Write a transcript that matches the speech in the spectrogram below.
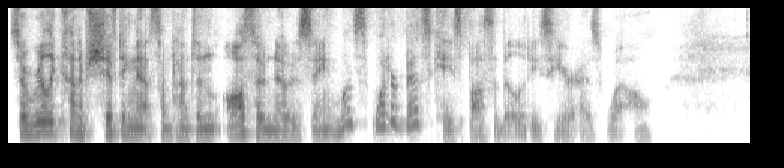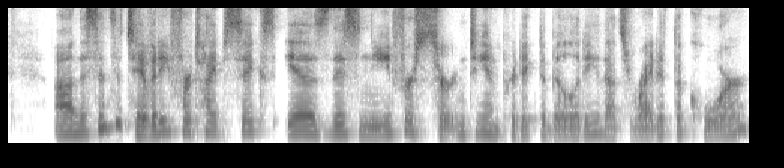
So really kind of shifting that sometimes and also noticing what's what are best case possibilities here as well. Uh, the sensitivity for type 6 is this need for certainty and predictability that's right at the core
